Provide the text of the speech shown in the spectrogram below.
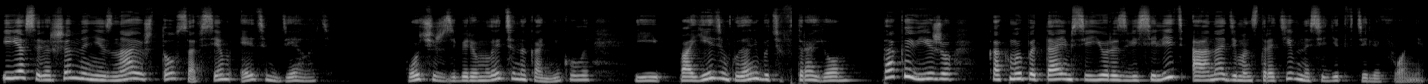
и я совершенно не знаю, что со всем этим делать. Хочешь, заберем Летти на каникулы и поедем куда-нибудь втроем. Так и вижу, как мы пытаемся ее развеселить, а она демонстративно сидит в телефоне.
